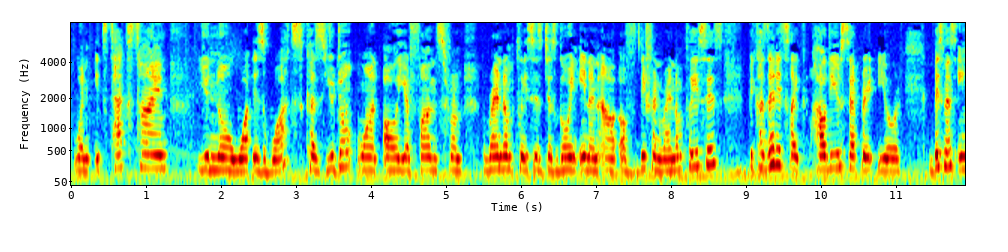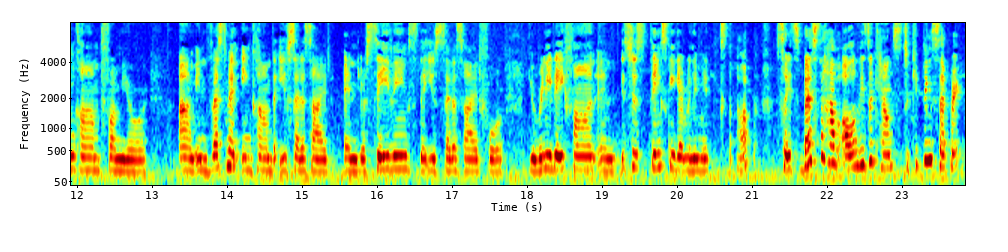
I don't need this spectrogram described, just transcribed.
when it's tax time you know what is what because you don't want all your funds from random places just going in and out of different random places because then it's like how do you separate your business income from your um, investment income that you've set aside and your savings that you set aside for your rainy day fund? And it's just things can get really mixed up. So it's best to have all of these accounts to keep things separate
